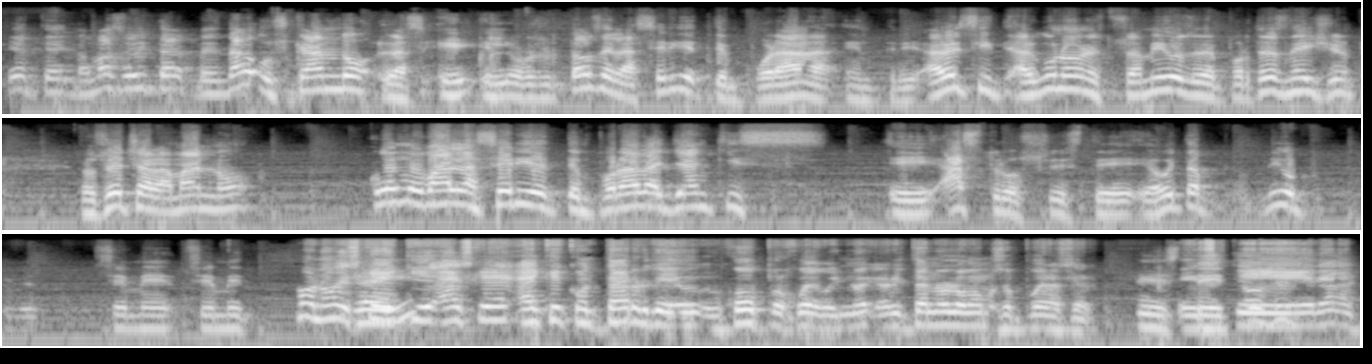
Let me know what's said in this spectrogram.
Fíjate, nomás ahorita me estaba buscando las, eh, los resultados de la serie de temporada entre, a ver si alguno de nuestros amigos de Deportes Nation nos echa la mano. ¿Cómo va la serie de temporada Yankees eh, Astros? Este, ahorita digo, se me, se me no, no, es que, hay que, es que, hay que contar de juego por juego y ahorita no lo vamos a poder hacer. Este, este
